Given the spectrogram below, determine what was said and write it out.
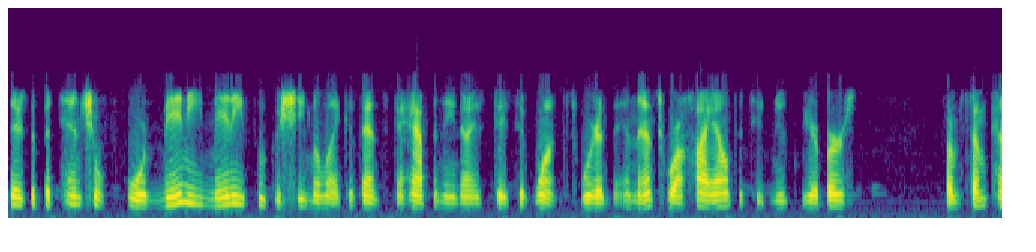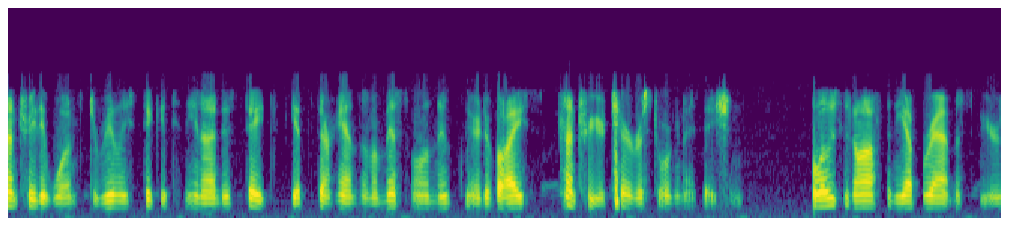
there's a potential for many, many Fukushima-like events to happen in the United States at once, where and that's where a high-altitude nuclear burst from some country that wants to really stick it to the United States gets their hands on a missile, a nuclear device, country or terrorist organization, blows it off in the upper atmosphere,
